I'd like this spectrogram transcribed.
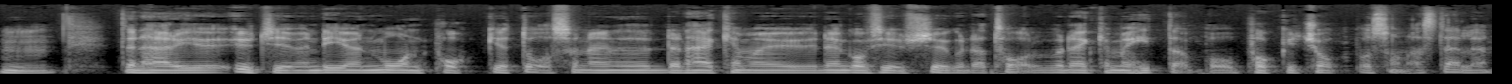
Mm. Den här är ju utgiven, det är ju en månpocket då, så den, den, här kan man ju, den gavs ut 2012 och den kan man hitta på Pocket Shop och sådana ställen.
